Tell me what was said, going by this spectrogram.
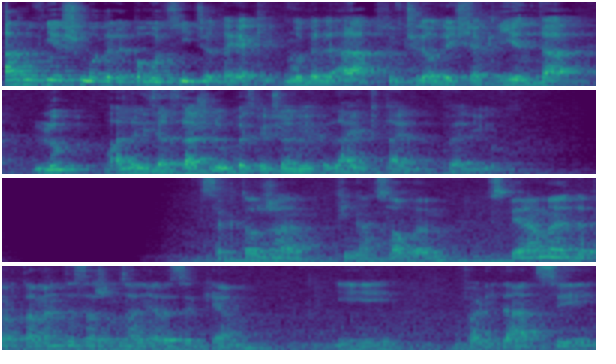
a również modele pomocnicze, tak jak modele ALAPS-ów, czyli odejścia klienta lub analiza zdarzeń ubezpieczonych lifetime value. W sektorze finansowym wspieramy departamenty zarządzania ryzykiem i walidacji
